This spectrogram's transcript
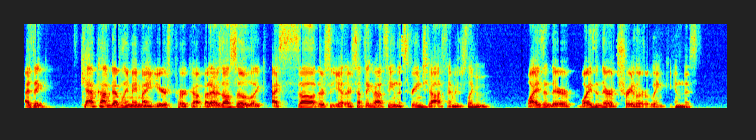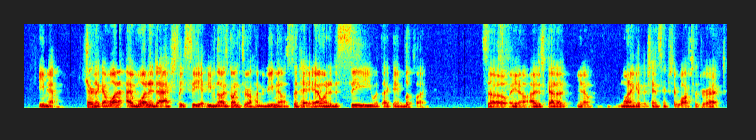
I think Capcom definitely made my ears perk up, but I was also like, I saw there's yeah, there's something about seeing the screenshots. And I was just like, Mhm. why isn't there why isn't there a trailer link in this email? Sure. Like I want I wanted to actually see it, even though I was going through hundred emails today. I wanted to see what that game looked like. So you know, I just gotta you know when I get the chance to actually watch the direct.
